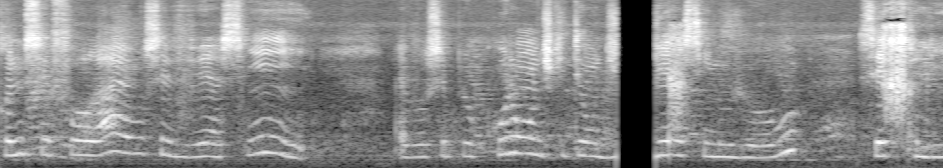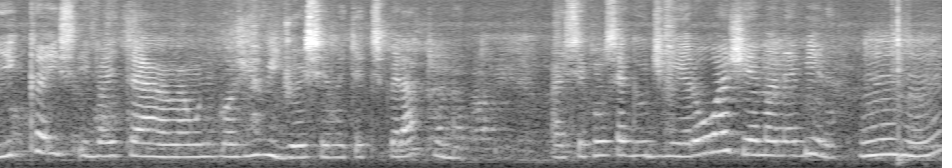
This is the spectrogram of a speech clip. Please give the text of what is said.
Quando você for lá, você vê assim. Aí você procura onde que tem um dinheiro assim no jogo. Você clica e, e vai estar lá um negócio de vídeo. Aí você vai ter que esperar tudo. Aí você consegue o dinheiro ou a gema, né, Bina? Uhum.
